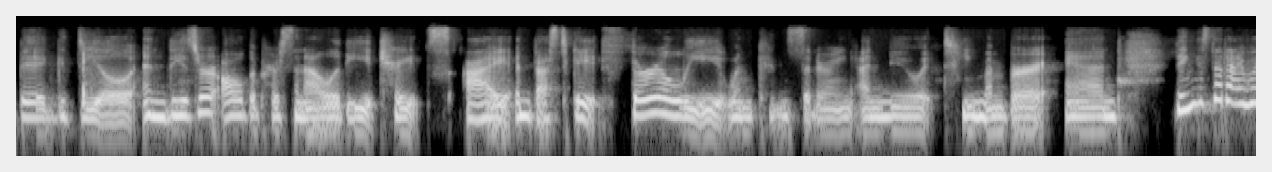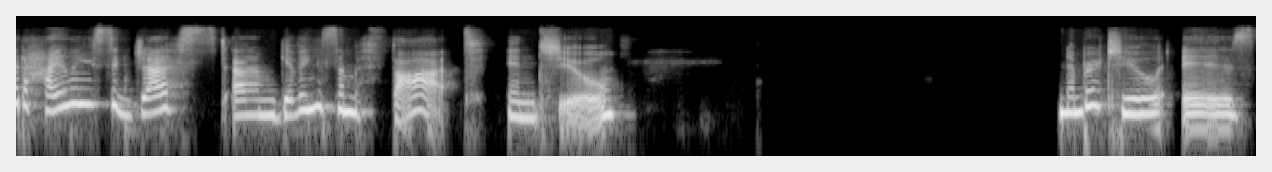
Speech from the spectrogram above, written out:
big deal. And these are all the personality traits I investigate thoroughly when considering a new team member and things that I would highly suggest um, giving some thought into. Number two is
